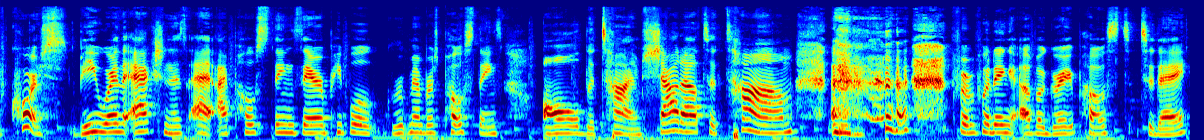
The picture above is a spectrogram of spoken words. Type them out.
of course, be where the action is at. I post things there. People, group members post things all the time. Shout out to Tom for putting up a great post today.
